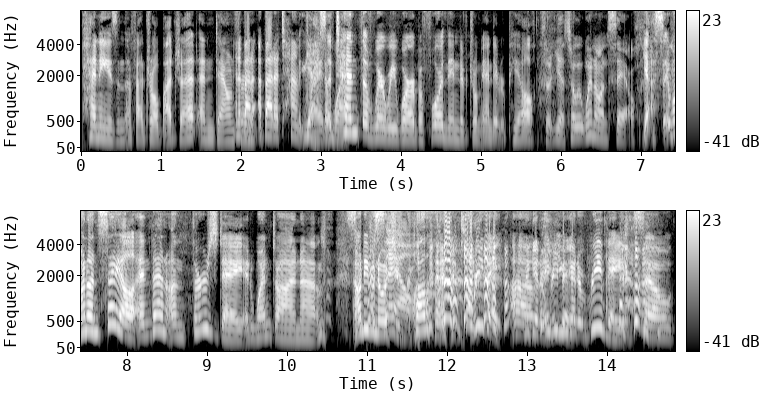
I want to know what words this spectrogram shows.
pennies in the federal budget and down And from about about a tenth, yes, right? a of what- tenth of where we were before the individual mandate repeal. So yeah, so it went on sale. Yes, it went on sale, and then on Thursday it went on. Um, I don't even know what you call it. Rebate. Um, we get a rebate. You get a rebate. So,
